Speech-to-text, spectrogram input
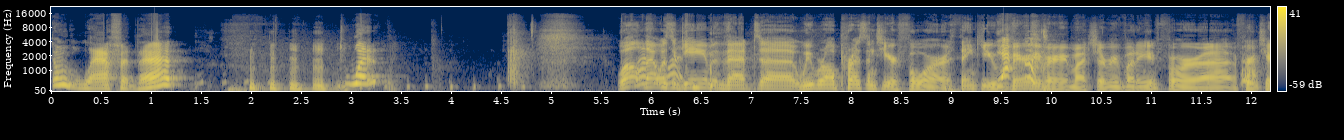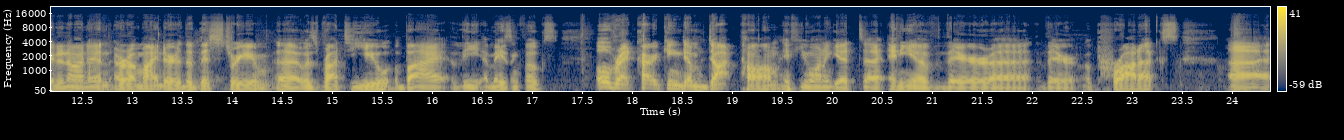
Don't laugh at that. what? Well, Laugh that at was a game that uh, we were all present here for. Thank you Yeah. very, very much, everybody, for uh, for tuning on in. A reminder that this stream uh, was brought to you by the amazing folks over at cardkingdom.com if you want to get uh, any of their uh, their products. Uh,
